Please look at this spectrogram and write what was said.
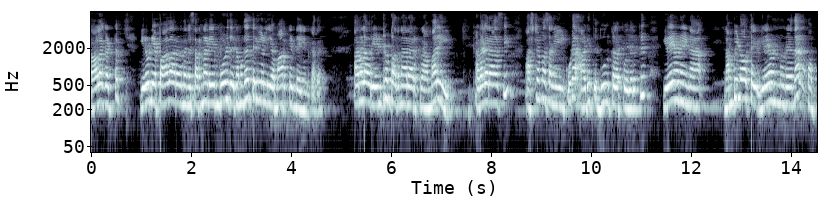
காலகட்டம் இறைவனுடைய பாதாரவந்தங்கள் சரணடையும் பொழுது நமக்கு தான் தெரியும் இல்லையா? மார்க்கண்டேயன் கதை. அதனால் அவர் என்றும் பதினாறாக இருக்கிற மாதிரி கடகராசி அஷ்டம சனியில் கூட அடித்து தூள் கலப்புவதற்கு இறைவனை நான் நம்பினோர் கை இறைவனுடைய தான் நம்ம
